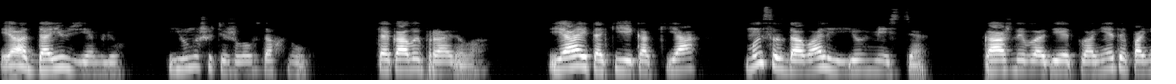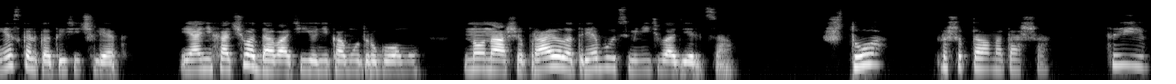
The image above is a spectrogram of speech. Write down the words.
«Я отдаю землю», — юноша тяжело вздохнул. «Таковы правила. Я и такие, как я, мы создавали ее вместе. Каждый владеет планетой по несколько тысяч лет. Я не хочу отдавать ее никому другому, но наши правила требуют сменить владельца. — Что? — прошептала Наташа. — Ты...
